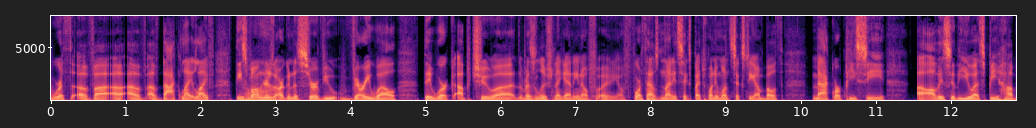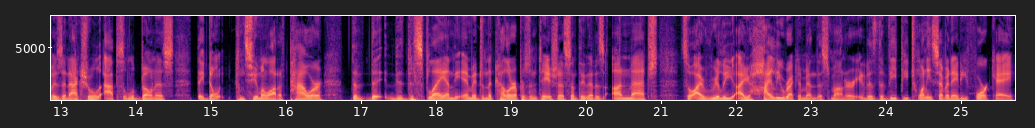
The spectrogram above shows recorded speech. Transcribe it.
worth of uh, of of backlight life. These monitors are going to serve you very well. They work up to uh, the resolution again, you know, you know, 4096 by 2160 on both Mac or PC. Uh, obviously, the USB hub is an actual absolute bonus. They don't consume a lot of power. The, the the display and the image and the color representation is something that is unmatched. So I really, I highly recommend this monitor. It is the VP 2780 4K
